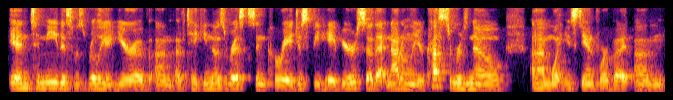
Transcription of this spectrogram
And to me, this was really a year of, um, of taking those risks and courageous behavior so that not only your customers know um, what you stand for, but um,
